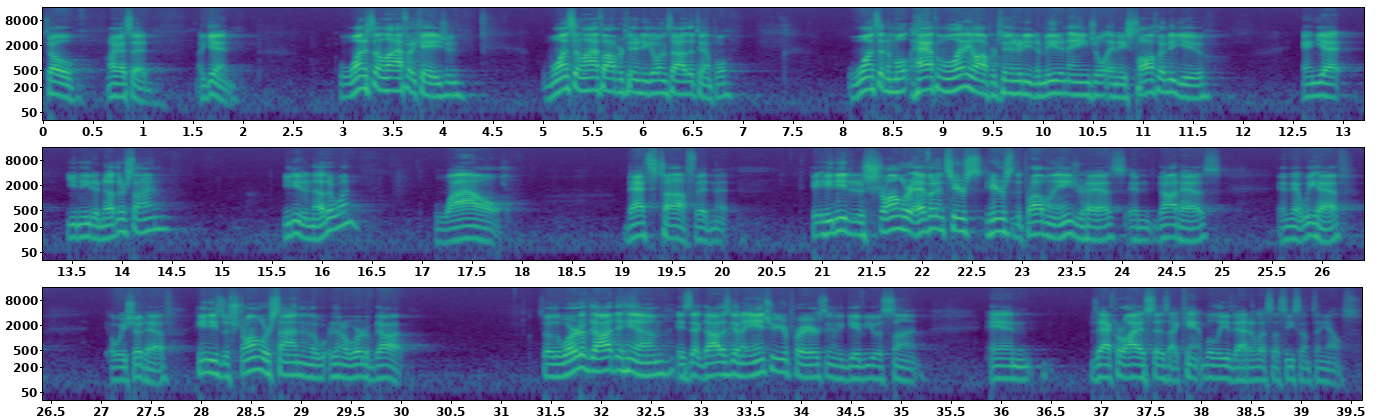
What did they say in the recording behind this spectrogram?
So, like I said, again, once in a life occasion, once in a life opportunity to go inside the temple, once in a half a millennial opportunity to meet an angel, and he's talking to you, and yet you need another sign? You need another one? Wow. That's tough, isn't it? He needed a stronger evidence. Here's, here's the problem the angel has, and God has, and that we have, or we should have. He needs a stronger sign than the, than the Word of God. So the word of God to him is that God is going to answer your prayers and going to give you a son. And Zacharias says, I can't believe that unless I see something else.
